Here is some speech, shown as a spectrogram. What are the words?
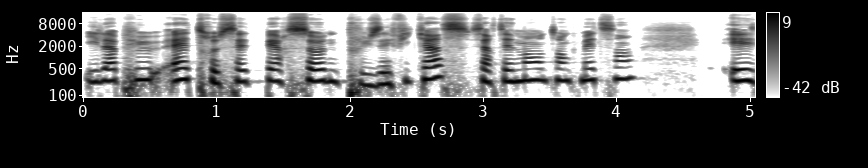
il a pu être cette personne plus efficace, certainement en tant que médecin, et,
